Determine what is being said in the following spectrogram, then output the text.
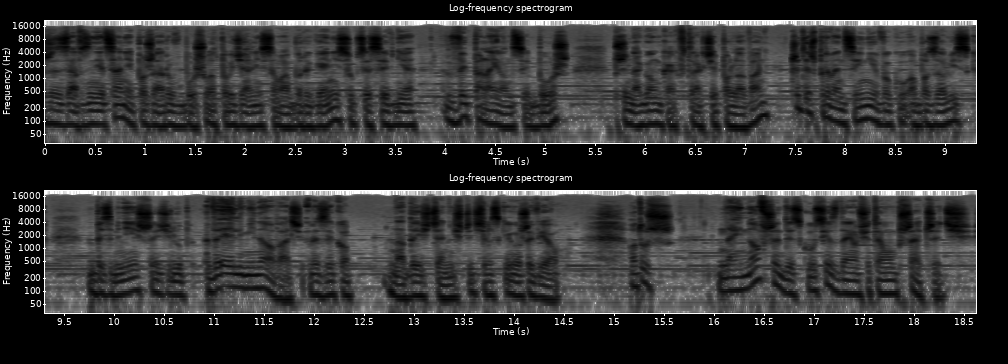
że za wzniecanie pożarów buszu odpowiedzialni są aborygeni, sukcesywnie wypalający burz przy nagonkach w trakcie polowań, czy też prewencyjnie wokół obozowisk, by zmniejszyć lub wyeliminować ryzyko nadejścia niszczycielskiego żywiołu. Otóż Najnowsze dyskusje zdają się temu przeczyć.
